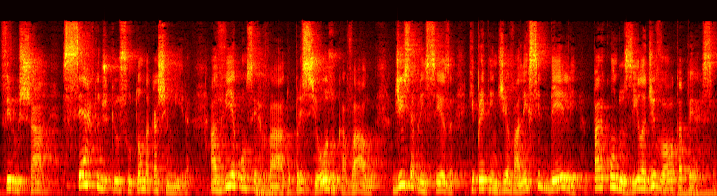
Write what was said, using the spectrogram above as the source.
Firuchá, certo de que o sultão da Caxemira havia conservado o precioso cavalo, disse à princesa que pretendia valer-se dele para conduzi-la de volta à Pérsia.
